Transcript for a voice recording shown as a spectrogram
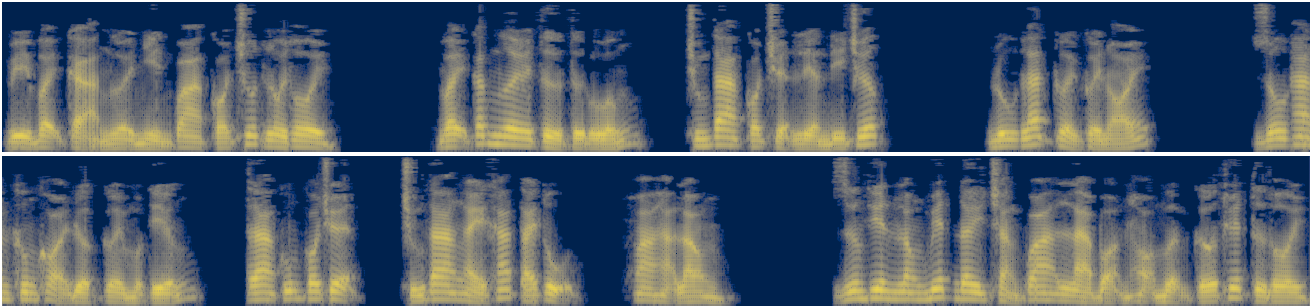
vì vậy cả người nhìn qua có chút lôi thôi. Vậy các ngươi từ từ uống, chúng ta có chuyện liền đi trước. Đu lát cười cười nói, johan không khỏi được cười một tiếng, ta cũng có chuyện, chúng ta ngày khác tái tụ, hoa hạ long. Dương thiên long biết đây chẳng qua là bọn họ mượn cớ thuyết từ thôi,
